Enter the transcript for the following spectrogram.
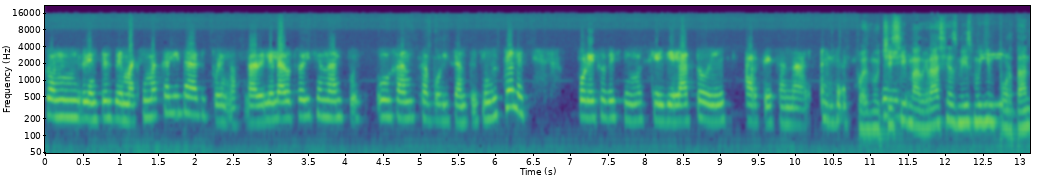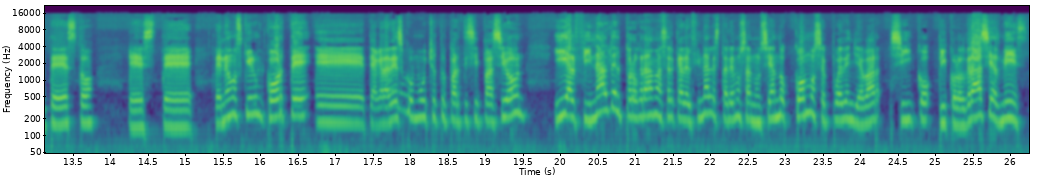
son ingredientes de máxima calidad, y pues no, la del helado tradicional, pues usan saborizantes industriales. Por eso decimos que el gelato es artesanal. Pues muchísimas gracias, Miss, muy importante esto. Este, tenemos que ir un corte. Eh, te agradezco mucho tu participación. Y al final del programa, cerca del final, estaremos anunciando cómo se pueden llevar cinco pícolos. Gracias, Miss.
